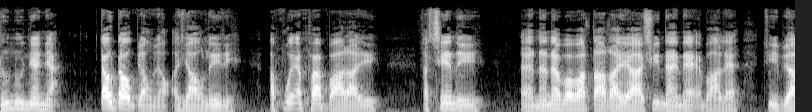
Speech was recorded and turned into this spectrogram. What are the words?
နုနုညံ့ညံ့တောက်တောက်ပြောင်ပြောင်အယောင်လေးတွေအပွင့်အဖက်ပါတာတွေအစင်းတွေ အဲနန္ဒဘဘတာတာယာရှိနိုင်တဲ့ဘာလဲကြည်ပြာ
